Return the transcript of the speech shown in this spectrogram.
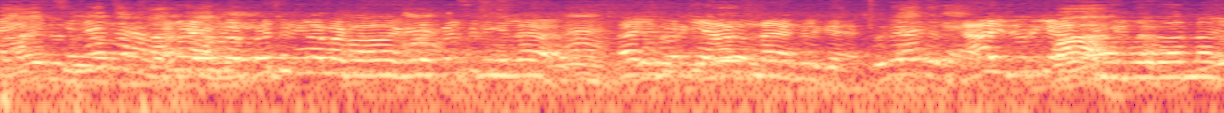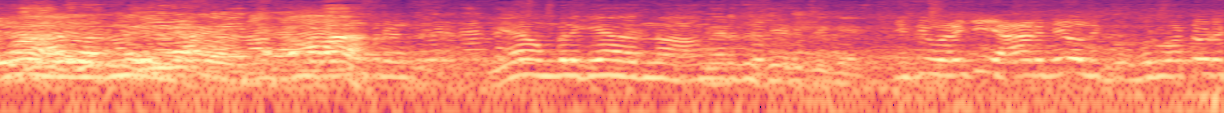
நைட்டு சின்னத்தர வந்தாங்க பேசுறீங்களா மேடம்? இவ்வளவு பேசுறீங்கல்ல நான் இது வரைக்கும் யாரும் இருந்தா எங்களுக்கு? யார் இது வரைக்கும் இருந்தா? ஏன் உங்களுக்கு ஏன் வரணும்? அவங்க இடத்துல சேர்த்துக்கு இது வரைக்கும் யாருமே வந்து ஒரு வார்த்தையோட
